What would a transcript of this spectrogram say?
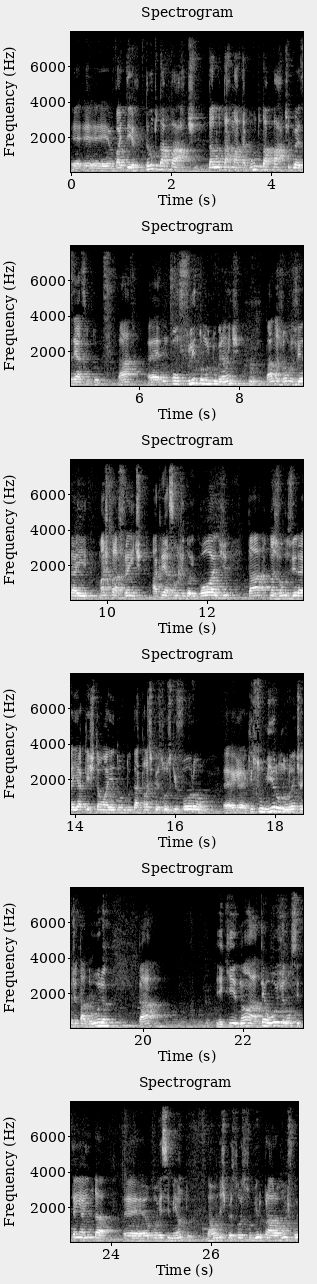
é, é, é, vai ter tanto da parte da luta armada quanto da parte do exército, tá? É, um conflito muito grande, tá? Nós vamos ver aí mais para frente a criação de doicode, tá? Nós vamos ver aí a questão aí do, do daquelas pessoas que foram é, que sumiram durante a ditadura, tá? E que não até hoje não se tem ainda é, o conhecimento da onde as pessoas subiram para onde foi,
